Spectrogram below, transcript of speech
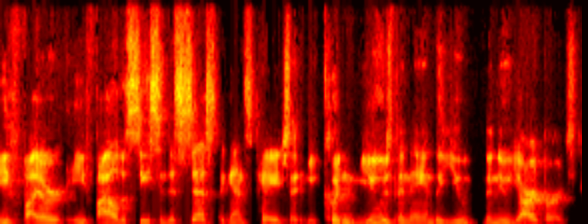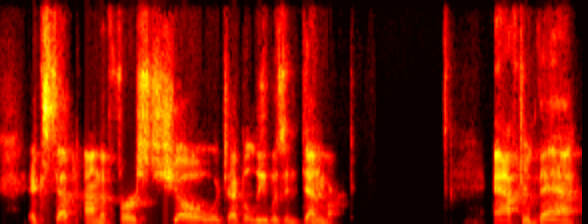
He fired he filed a cease and desist against Page that he couldn't use the name the U, the new Yardbirds except on the first show, which I believe was in Denmark. After that,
